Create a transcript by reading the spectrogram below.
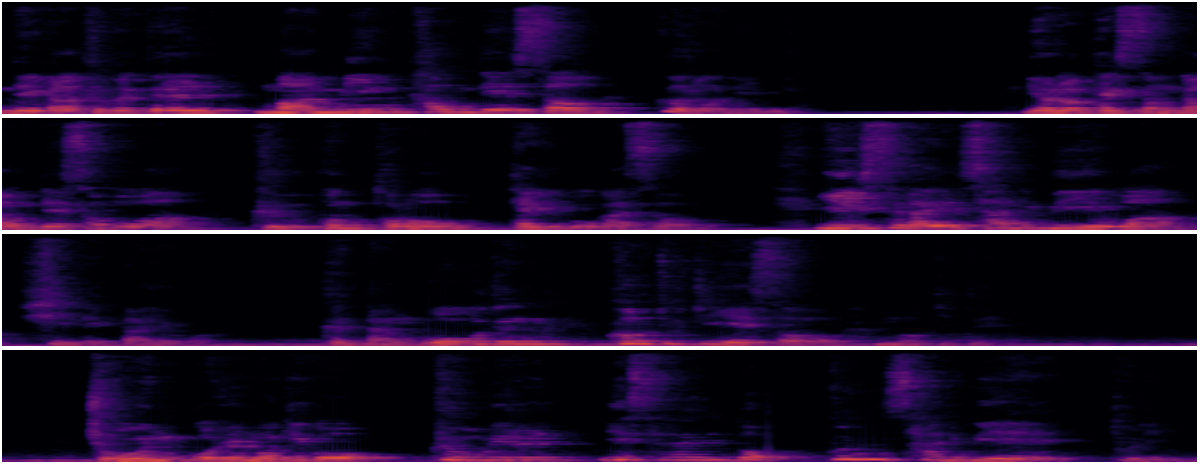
내가 그것들을 만민 가운데에서 끌어내며 여러 백성 가운데서 모아 그 본토로 데리고 가서 이스라엘 산 위에와 시내가에와 그 땅 모든 거주지에서 먹이되 좋은 꼴을 먹이고 그 우리를 이스라엘 높은 산 위에 두리니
